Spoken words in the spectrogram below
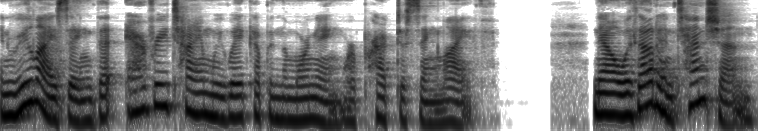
and realizing that every time we wake up in the morning, we're practicing life. Now, without intention,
